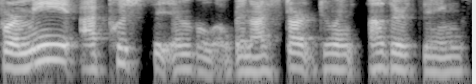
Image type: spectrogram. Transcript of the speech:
for me, I push the envelope and I start doing other things.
